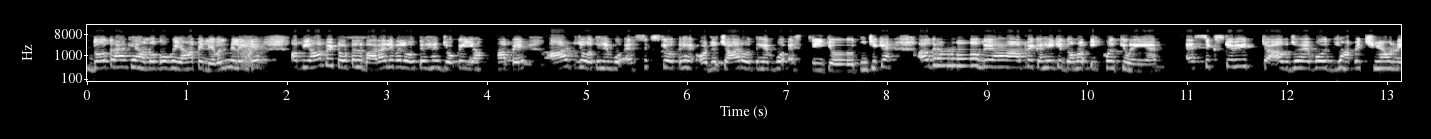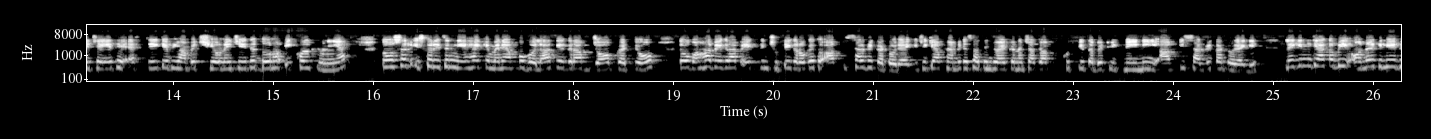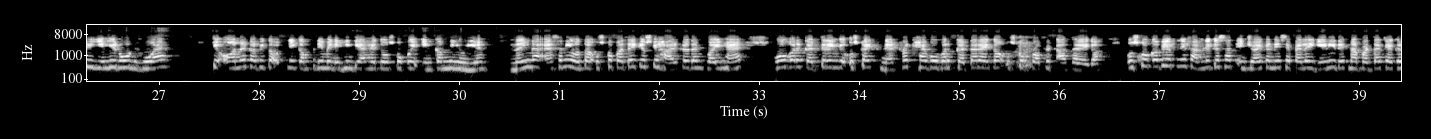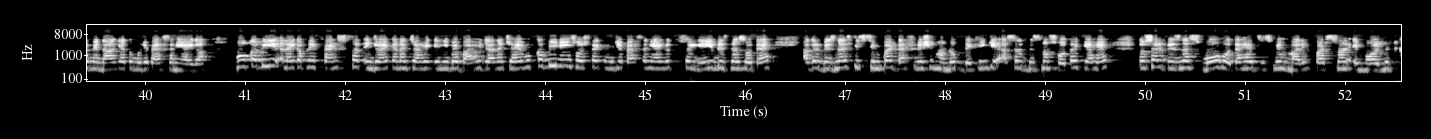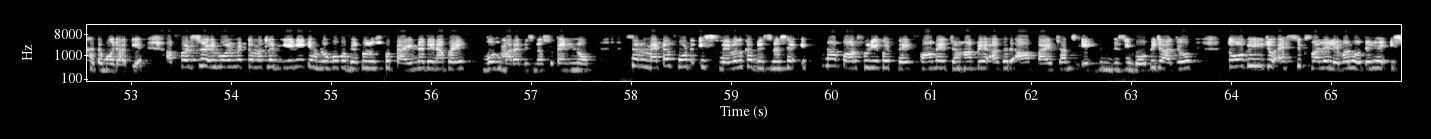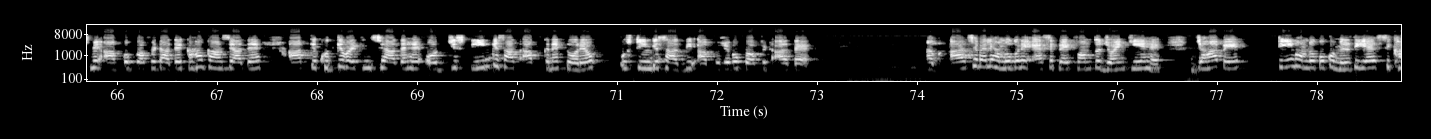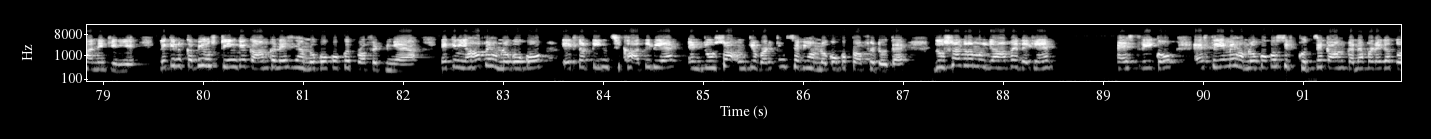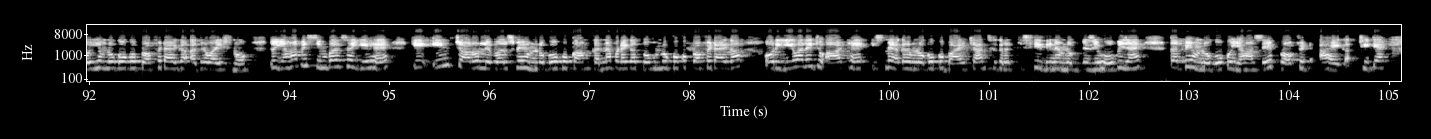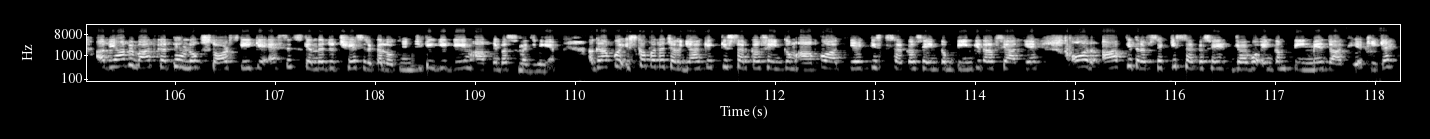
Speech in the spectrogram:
दो तरह के हम लोगों को यहाँ पे लेवल मिलेंगे। अब यहाँ पे टोटल बारह लेवल होते हैं, जो कि यहाँ पे आठ जो होते हैं, वो एस सिक्स के होते हैं और जो चार होते हैं, वो एस थ्री के होते हैं, ठीक है? अगर हम लोग यहाँ पे कहें कि दोनों इक्वल क्यों नहीं है? एस सिक्स के भी जो है, वो यहाँ पे छह होने चाहिए थे एस थ्री के भी यहाँ पे छह होने चाहिए थे, दोनों इक्वल क्यों नहीं है? तो सर इसका रीजन ये है कि मैंने आपको बोला कि अगर आप जॉब करते हो तो वहाँ पे अगर आप एक दिन छुट्टी करोगे तो आपकी सैलरी कट हो जाएगी, ठीक है? आप फैमिली के साथ एंजॉय करना चाहते हो, आप खुद की तबियत ठीक नहीं नहीं, आपकी सैलरी कट हो जाएगी। लेकिन क्या कभी ऑनर के लिए भी यही रूल हुआ है? कि ऑनर कभी अपनी कंपनी में नहीं गया है तो उसको कोई इनकम नहीं हुई है। नहीं ना, ऐसा नहीं होता। उसको पता है कि उसके हायर कर एम्प्लॉय है, वो वर्क करते रहेंगे, उसका एक नेटवर्क है, वो वर्क करता रहेगा, उसको प्रॉफिट आता रहेगा। उसको कभी अपनी फैमिली के साथ एंजॉय करने से पहले ये नहीं देखना पड़ता कि अगर मैं ना गया तो मुझे पैसा नहीं आएगा। वो कभी लाइक अपने फ्रेंड्स के साथ एंजॉय करना चाहे, कहीं पे बाहर जाना चाहे, वो कभी नहीं सोचता कि मुझे पैसा नहीं आएगा तो सर यही बिज़नेस होता है। अगर बिज़नेस की सिंपल डेफिनेशन हम लोग देखेंगे, असल बिज़नेस होता क्या है तो सर बिज़नेस वो होता है जिसमें हमारी पर्सनल इन्वॉल्वमेंट खत्म हो जाती है। अब पर्सनल इन्वॉल्वमेंट का मतलब ये नहीं कि हम लोगों को बिल्कुल उसको टाइम ना देना पड़े, वो हमारा बिज़नेस होता है नो सर मेटाफूड इस लेवल का बिज़नेस है। इतना पावरफुल ये कोई प्लेटफॉर्म है जहाँ पे अगर आप बाय चांस एक दिन बिज़ी हो भी जाते हो तो भी जो एस वाले लेवल होते हैं, इसमें आपको प्रॉफिट आते हैं। कहाँ कहाँ से आते हैं? आपके खुद के वर्किंग से आता है और जिस टीम के साथ आप कनेक्ट हो रहे हो, उस टीम के साथ भी आपको जो प्रॉफिट आता है। अब आज से पहले हम लोगों ने ऐसे प्लेटफॉर्म तो ज्वाइन किए हैं जहाँ पे टीम हम लोगों को मिलती है सिखाने के लिए। लेकिन कभी उस टीम के काम करने से हम लोगों को कोई प्रॉफिट नहीं आया। लेकिन यहाँ पे हम लोगों को एक तो टीम सिखाती भी है एंड दूसरा उनकी वर्किंग से भी हम लोगों को प्रॉफिट होता है। दूसरा अगर हम यहाँ पे देखें एस थ्री को। एस थ्री में हम लोगों को सिर्फ़ खुद से काम करना पड़ेगा तो ही हम लोगों को प्रॉफिट आएगा अदरवाइज़ नो तो यहाँ पे सिंपल सा ये है कि इन चारों लेवल्स में हम लोगों को काम करना पड़ेगा तो हम लोगों को प्रॉफिट आएगा। और ये वाले जो आर्ट है, इसमें अगर हम लोगों को बाय चांस अगर किसी दिन हम लोग बिज़ी हो भी जाए, तब भी हम लोगों को यहाँ से प्रॉफिट आएगा, ठीक है? अब यहाँ पे बात करते हैं हम लोग स्लॉट्स की एस एक्स के अंदर जो छह सर्कल होते हैं, ठीक है? ये गेम आपने बस समझनी है। अगर आपको इसका पता चल गया कि किस सर्कल से इनकम आपको आती है, किस सर्कल से इनकम टीम की तरफ़ से आती है, और आपकी तरफ़ से किस सर्कल से जो है वो इनकम टीम में जाती है, ठीक है?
